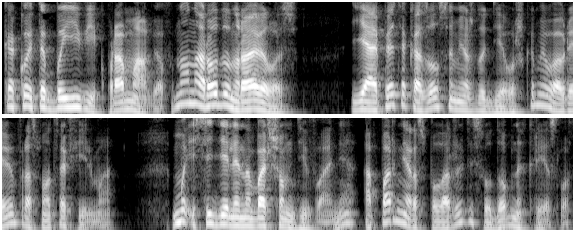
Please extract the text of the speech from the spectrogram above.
Какой-то боевик про магов, но народу нравилось. Я опять оказался между девушками во время просмотра фильма. Мы сидели на большом диване, а парни расположились в удобных креслах.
